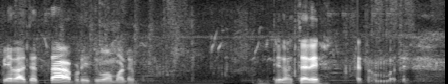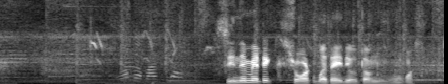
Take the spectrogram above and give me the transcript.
પેલા જતા આપણે જોવા માટે. પેલા બતાવી સિનેમેટિક શોટ બતાવી દઉં તમને. મસ્ત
